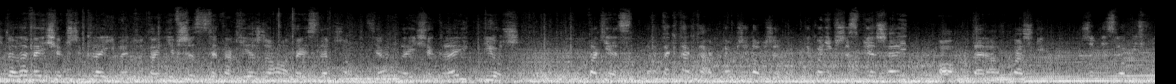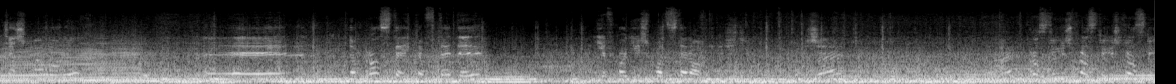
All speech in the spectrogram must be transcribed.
I do lewej się przykleimy. Tutaj nie wszyscy tak jeżdżą, a to jest lepsza opcja. Klei się klej już. Tak jest. No, tak, tak, tak. Dobrze, dobrze. Tylko nie przyspieszaj. O, teraz właśnie. Żeby zrobić chociaż mało ruch yy, do prostej, to wtedy nie wchodzisz pod sterowność. Dobrze? Prostuj, już prostuj, już prostuj.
